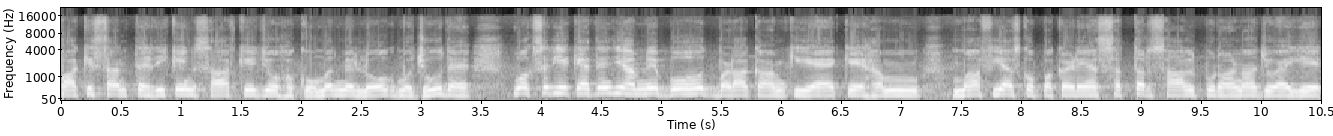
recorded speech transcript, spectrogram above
पाकिस्तान तहरीक इंसाफ के जो हुकूमत में लोग मौजूद हैं, वो अक्सर ये कहते हैं, जी, हमने बहुत बड़ा काम किया है कि हम माफियाज़ को पकड़े हैं। सत्तर साल पुराना जो है ये,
